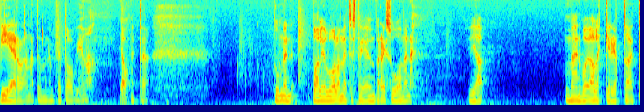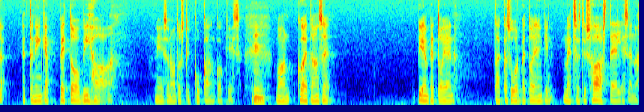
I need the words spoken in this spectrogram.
vieraana tämmöinen petoviha. Joo. Että tunnen paljon luolametsästäjiä ympäri Suomen ja mä en voi allekirjoittaa, että, että niinkä petovihaa niin sanotusti kukaan kokisi, mm. vaan koetaan se pienpetojen tai suurpetojenkin metsästys haasteellisena.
